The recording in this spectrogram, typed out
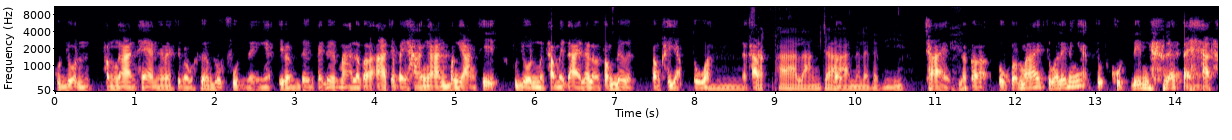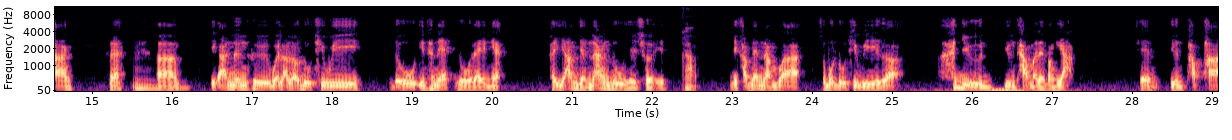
หุ่นยนต์ทำงานแทนใช่ไหมคือแบบว่าเครื่องดูดฝุ่นอะไรอย่างเงี้ยที่มันเดินไปเดินมา แล้วก็อาจจะไปหางานบางอย่างที่หุ่นยนต์มันทำไม่ได้แล้วเราต้องเดินต้องขยับตัวอืมนะครับซักผ้าล้างจานอะไรแบบนี้ ใช่แล้วก็ปลูกต้นไม้ปลูกอะไรนั่นเงี้ยจุดขุดดินแล้วแต่หาทางนะอืมอ่าอีกอันหนึ่งคือเวลาเราดูทีวี ดูอินเทอร์เน็ตดูอะไรอย่างเงี้ยพยายามอย่านั่งดูเฉยครับๆมีคำแนะนำว่าสมมติดูทีวีก็ให้ยืนยืนทำอะไรบางอย่าง เช่น ยืนพับผ้า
